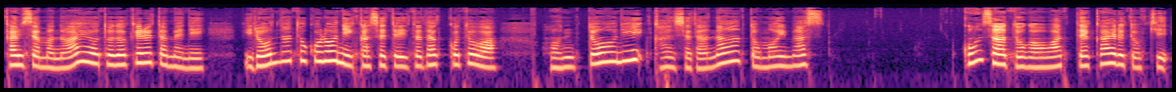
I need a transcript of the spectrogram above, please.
神様の愛を届けるためにいろんなところに行かせていただくことは本当に感謝だなと思います。コンサートが終わって帰るとき、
